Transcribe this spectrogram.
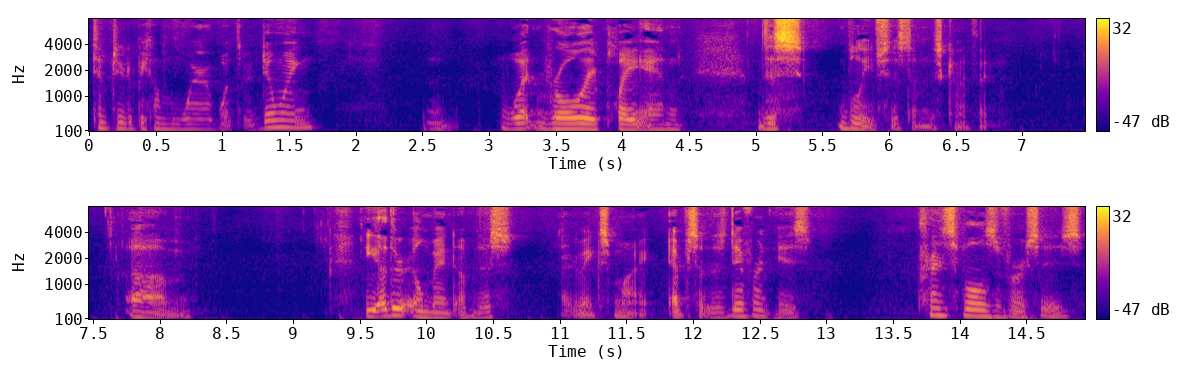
attempting to become aware of what they're doing, what role they play in this belief system, this kind of thing. Um, the other element of this that makes my episodes different is principles versus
